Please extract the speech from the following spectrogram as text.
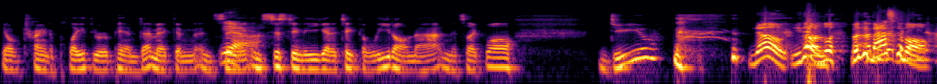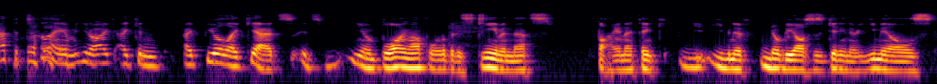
you know trying to play through a pandemic and and say Yeah. insisting that you got to take the lead on that, and it's like, well, do you? No, you don't. Um, look but look I at I basketball. mean, at the time, you know, I, I can, I feel like, yeah, it's, it's, you know, blowing off a little bit of steam, and that's fine. I think even if nobody else is getting their emails,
